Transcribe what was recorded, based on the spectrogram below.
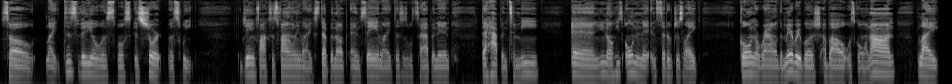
So like this video was supposed it's short but sweet. Jamie Foxx is finally like stepping up and saying like this is what's happening that happened to me. And you know he's owning it instead of just like going around the Maryberry bush about what's going on. Like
